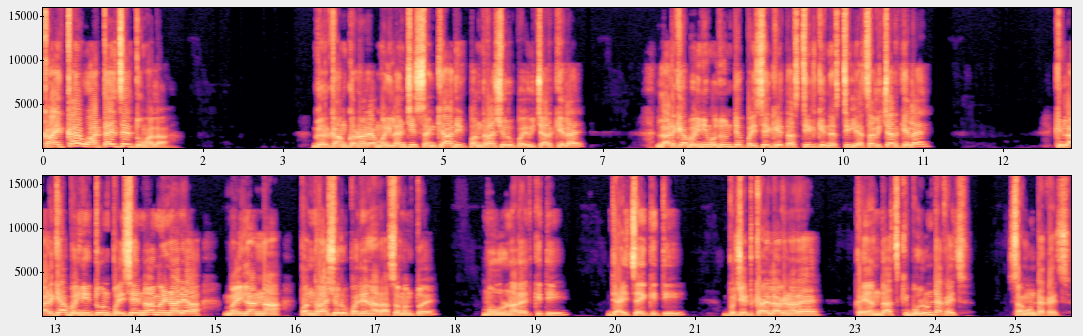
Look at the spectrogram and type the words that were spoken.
काय काय वाटायचंय तुम्हाला? घरकाम करणाऱ्या महिलांची संख्या अधिक पंधराशे रुपये विचार केलाय. लाडक्या बहिणीमधून ते पैसे घेत असतील की नसतील याचा विचार केलाय? की लाडक्या बहिणीतून पैसे न मिळणाऱ्या महिलांना पंधराशे रुपये देणार असं म्हणतोय? मग उरणार आहेत किती? द्यायचंय किती? बजेट काय लागणार आहे? काही अंदाज की बोलून टाकायचं? सांगून टाकायचं?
